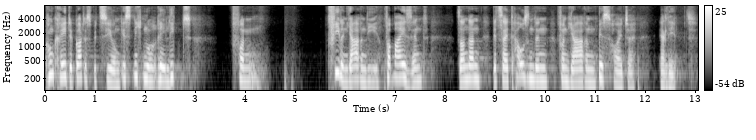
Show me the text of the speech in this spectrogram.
konkrete Gottesbeziehung ist nicht nur Relikt von vielen Jahren, die vorbei sind, sondern wird seit Tausenden von Jahren bis heute erlebt.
